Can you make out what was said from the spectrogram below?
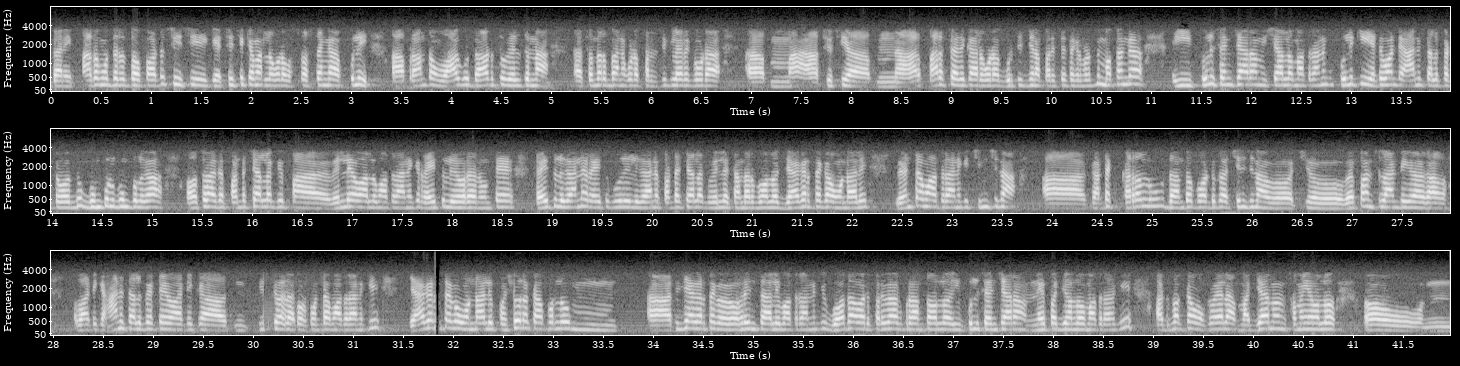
దాని పాదముద్రతో పాటు సీసీ సీసీ కెమెరాలో కూడా స్పష్టంగా పులి ఆ ప్రాంతం వాగు దాటుతూ వెళ్తున్న సందర్భాన్ని కూడా పర్టికులర్ కూడా సీసీ మ్, అధికారులు కూడా గుర్తించిన పరిస్థితి కనబడుతుంది. మొత్తంగా ఈ పులి సంచారం విషయాల్లో మాత్రానికి పులికి ఎటువంటి హాని తలపెట్టవద్దు. గుంపులు గుంపులుగా అవసరమైతే పంటశాలకి వెళ్ళే వాళ్ళు మాత్రానికి రైతులు ఎవరైనా ఉంటే రైతులు కానీ రైతు కూలీలు కానీ పంటచేలకు వెళ్ళే సందర్భంలో జాగ్రత్తగా ఉండాలి. వెంట మాత్రానికి చిన్న చిన్న ఆ, అంటే కర్రలు దాంతో పాటుగా చిన్న చిన్న వెపన్స్ లాంటివి వాటికి హాని తలపెట్టే వాటికి తీసుకెళ్ళకుండా మాత్రానికి జాగ్రత్తగా ఉండాలి. పశువుల కాపర్లు అతి జాగ్రత్తగా వ్యవహరించాలి మాత్రానికి. గోదావరి పరివాహక ప్రాంతంలో ఈ పులి సంచారం నేపథ్యంలో మాత్రానికి అటుపక్క ఒకవేళ మధ్యాహ్నం సమయంలో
